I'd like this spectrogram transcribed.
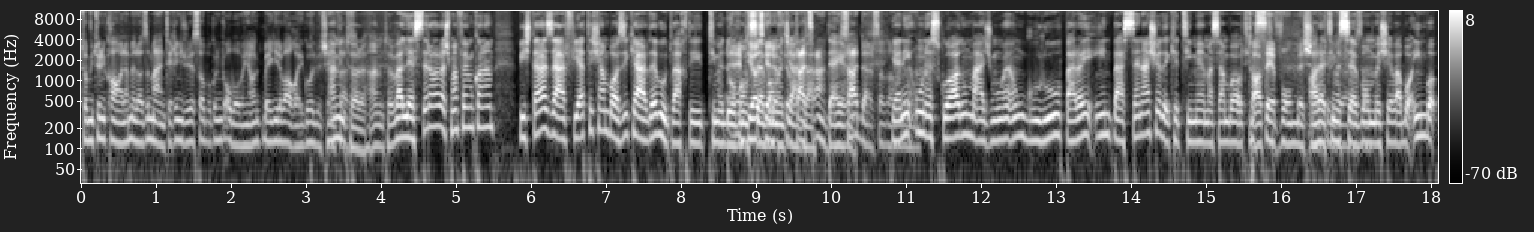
تو می‌تونی کاملا لازم منطقی اینجوری حساب بکنی که اوبامیان بگیره و آقای گل بشه همینطوره همینطوره. و لستر آرش من فکر می‌کنم بیشتر از ظرفیتش هم بازی کرده بود وقتی تیم دوم سوم جدول. دقیقاً. یعنی اون اسکواد اون مجموعه اون گروه برای این بسته نشده که تیم مثلا با سوم بشه آره تیم سوم بشه و با این با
